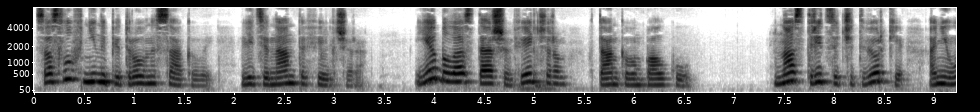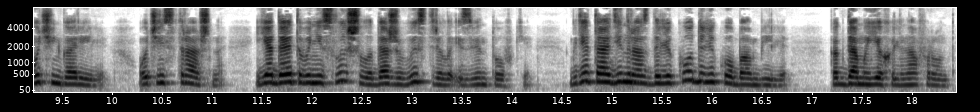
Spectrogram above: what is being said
Со слов Нины Петровны Саковой, лейтенанта фельдшера. Я была старшим фельдшером в танковом полку. У нас тридцать четверки, они очень горели, очень страшно. Я до этого не слышала даже выстрела из винтовки. Где-то один раз далеко-далеко бомбили, когда мы ехали на фронт.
